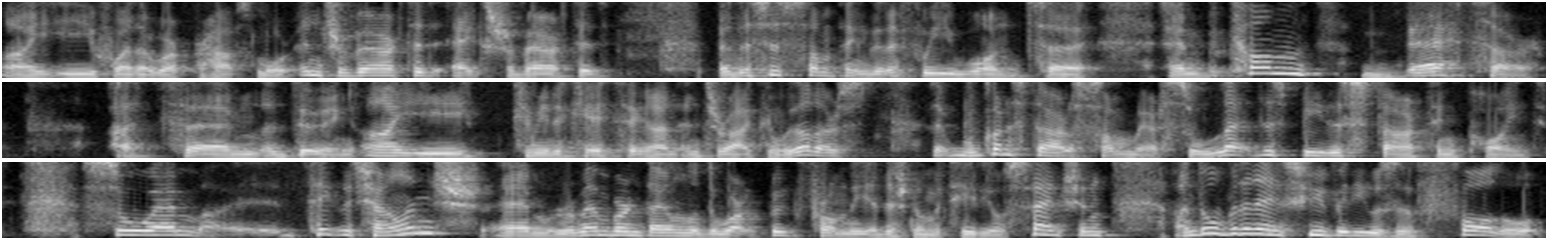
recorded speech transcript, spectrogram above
i.e., whether we're perhaps more introverted, extroverted. But this is something that if we want to um, become better at um, doing, i.e., communicating and interacting with others, that we've got to start somewhere. So let this be the starting point. So um, take the challenge. Um, remember and download the workbook from the additional materials section. And over the next few videos that follow,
